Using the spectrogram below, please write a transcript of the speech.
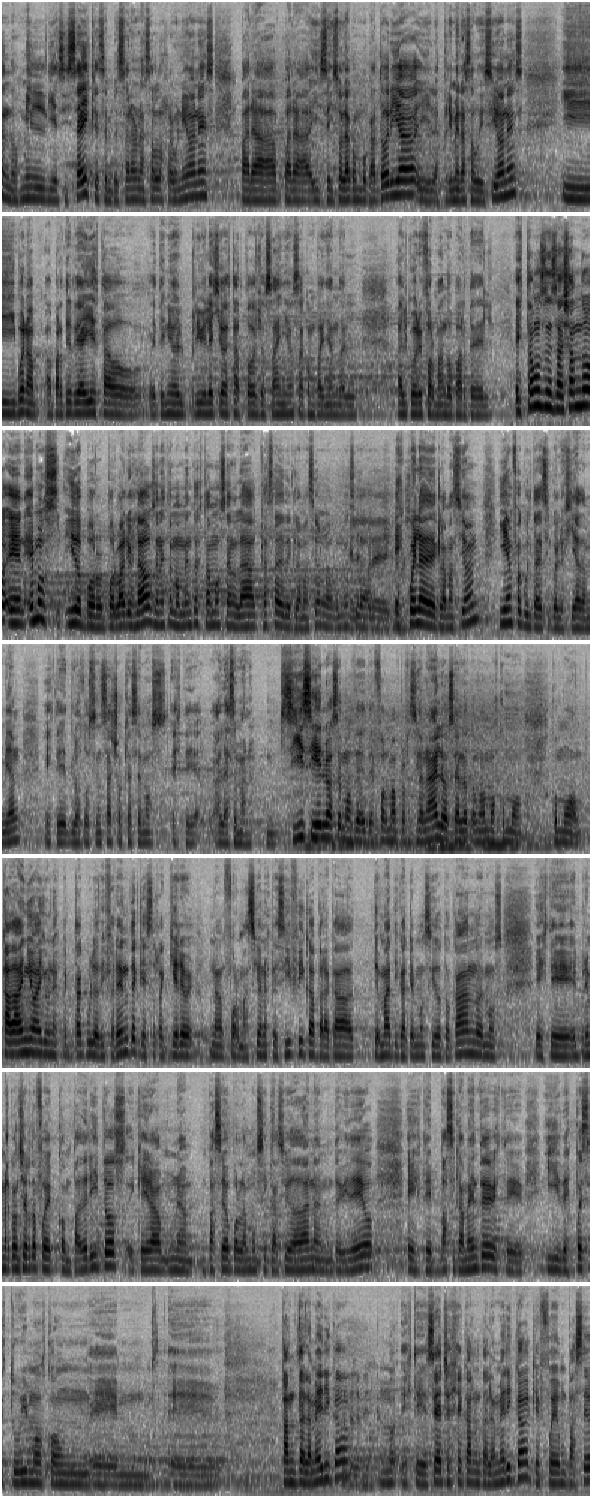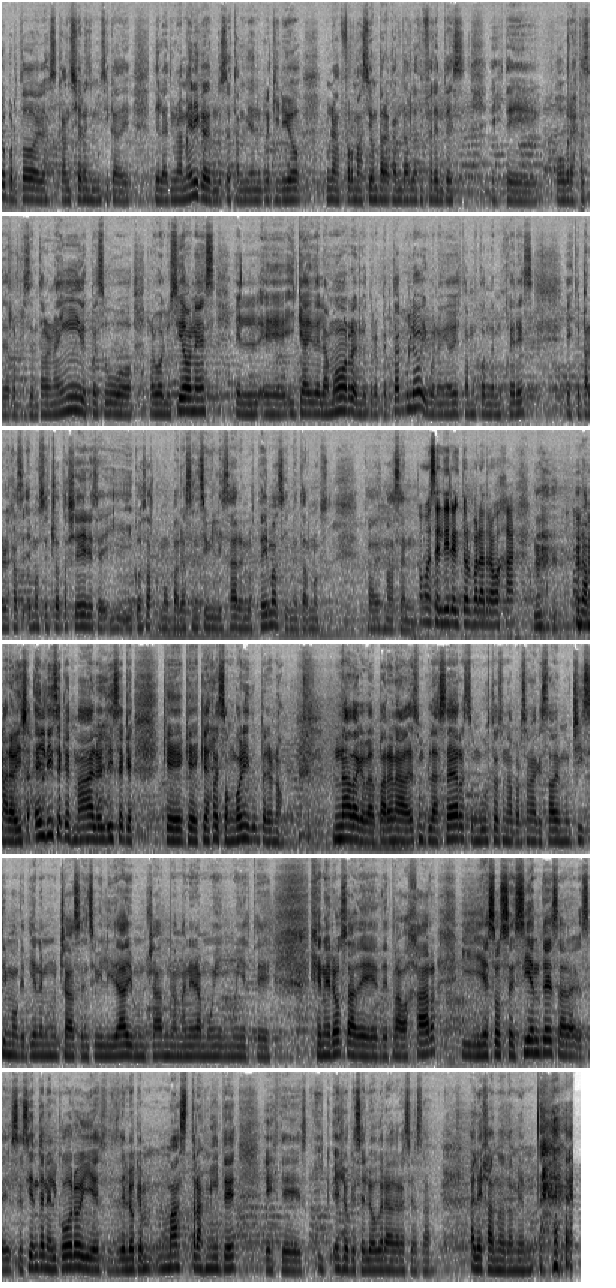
En 2016 que se empezaron a hacer las reuniones para, para, y se hizo la convocatoria y las primeras audiciones y bueno, a partir de ahí he, estado, he tenido el privilegio de estar todos los años acompañando el, al coro y formando parte de él. Estamos ensayando, en, hemos ido por, por, varios lados, en este momento estamos en la casa de declamación, ¿no? ¿Cómo es la, la escuela, de declamación y en Facultad de Psicología también, este, los dos ensayos que hacemos este, a la semana. Sí, sí lo hacemos de, de, forma profesional, o sea, lo tomamos como, como cada año hay un espectáculo diferente que se requiere una formación específica para cada temática que hemos ido tocando. Hemos, este, el primer concierto fue con Padritos, que era una, un paseo por la música ciudadana de Montevideo, este, básicamente, este, y después estuvimos con... Eh, eh, Canta la América, este, CHG Canta la América, que fue un paseo por todas las canciones y música de, de Latinoamérica, entonces también requirió una formación para cantar las diferentes este, obras que se representaron ahí. Después hubo Revoluciones, el eh, ¿Y qué hay del amor? el otro espectáculo, y bueno, y hoy estamos con De Mujeres, este, para los que hemos hecho talleres eh, y, y cosas como para sensibilizar en los temas y meternos cada vez más en... ¿Cómo es el director para trabajar? Una maravilla. Él dice que es malo, él dice que, que que, es rezongón, pero no. Nada que ver, para nada. Es un placer, es un gusto, es una persona que sabe muchísimo, que tiene mucha sensibilidad y mucha, una manera muy, muy este, generosa de, de, trabajar y eso se siente, se, se, siente en el coro y es de lo que más transmite este, y es lo que se logra gracias a Alejandro también.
